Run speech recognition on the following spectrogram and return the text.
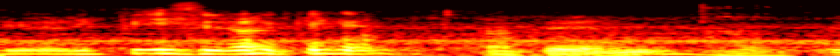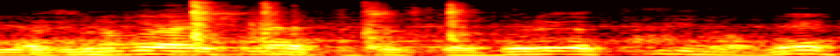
リリピートだけ。いや、それぐらいしないとちょっとどれが次のね。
